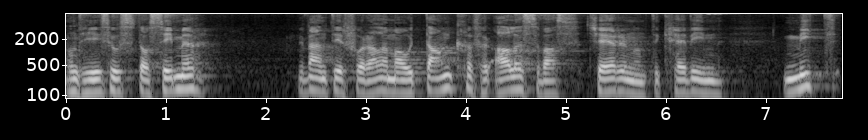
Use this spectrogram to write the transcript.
Und Jesus, da sind wir wir wollen dir vor allem auch danken für alles, was Sharon und Kevin mit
